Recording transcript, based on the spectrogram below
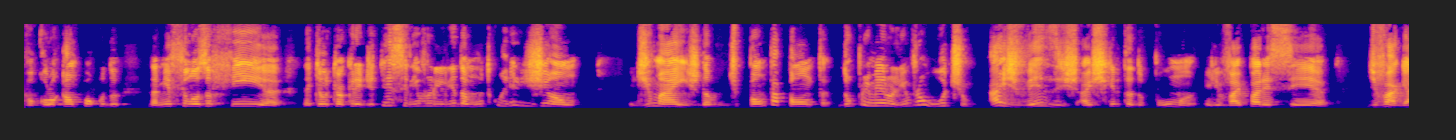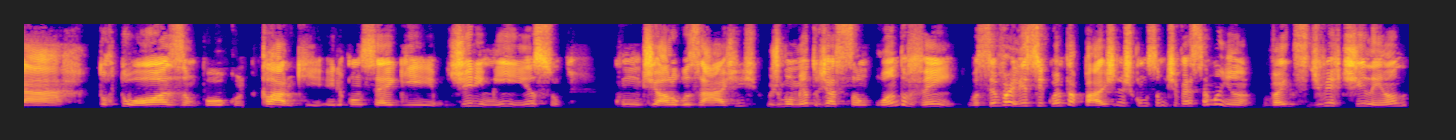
Vou colocar um pouco do, da minha filosofia, daquilo que eu acredito. E esse livro lida muito com religião. Demais, de ponta a ponta. Do primeiro livro ao último. Às vezes, a escrita do Pullman ele vai parecer devagar, tortuosa um pouco. Claro que ele consegue dirimir isso com diálogos ágeis. Os momentos de ação, quando vem, você vai ler 50 páginas como se não tivesse amanhã. Vai se divertir lendo.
